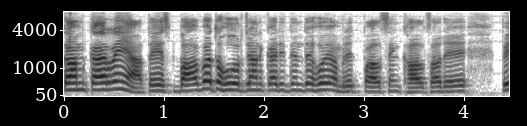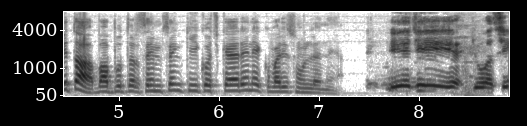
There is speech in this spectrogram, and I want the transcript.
ਕੰਮ ਕਰ ਰਹੇ ਹਾਂ ਤੇ ਇਸ ਬਾਬਤ ਹੋਰ ਜਾਣਕਾਰੀ ਦਿੰਦੇ ਹੋਏ ਅੰਮ੍ਰਿਤਪਾਲ ਸਿੰਘ ਖਾਲਸਾ ਦੇ ਪਿਤਾ ਬਾਪੂ ਤਰਸੇਮ ਸਿੰਘ ਕੀ ਕੁਝ ਕਹਿ ਰਹੇ ਨੇ, ਇੱਕ ਵਾਰੀ ਸੁਣ ਲੈਂਦੇ ਹਾਂ। ਇਹ ਜੀ ਜੋ ਅਸੀਂ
